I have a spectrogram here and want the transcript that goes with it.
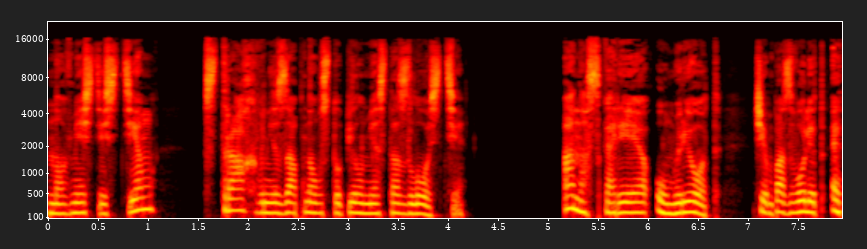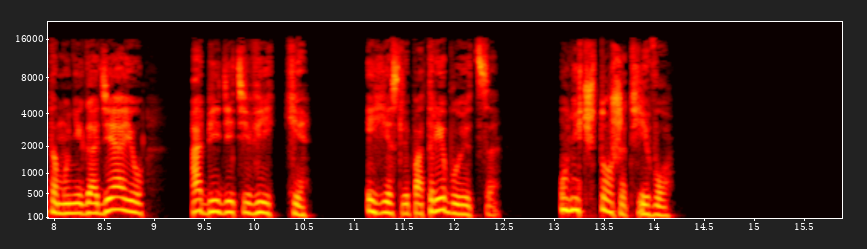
но вместе с тем страх внезапно уступил место злости. Она скорее умрет, чем позволит этому негодяю обидеть Викки, и, если потребуется, уничтожит его.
